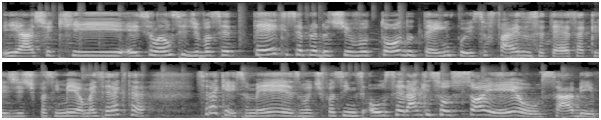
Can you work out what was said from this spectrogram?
E acho que esse lance de você ter que ser produtivo todo o tempo, isso faz você ter essa crise de tipo assim, meu, mas será que tá será que é isso mesmo? Tipo assim, ou será que sou só eu, sabe?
